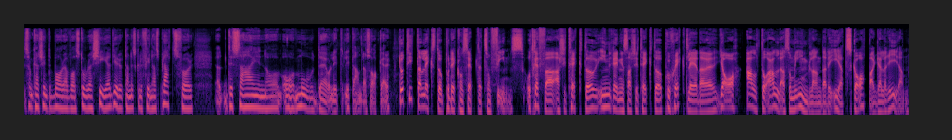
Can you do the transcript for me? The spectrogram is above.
som kanske inte bara var stora kedjor utan det skulle finnas plats för design och, och mode och lite, lite andra saker. Då tittar Lexter på det konceptet som finns och träffar arkitekter, inredningsarkitekter, projektledare, ja, allt och alla som är inblandade i att skapa gallerian.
